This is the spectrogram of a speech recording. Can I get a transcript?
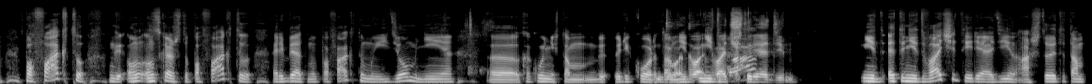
по факту, он, он скажет, что по факту, ребят, мы по факту мы идем не, э, какой у них там рекорд, там, 2, не, 2, 2-4-1 не, это не 2-4-1, а что это там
